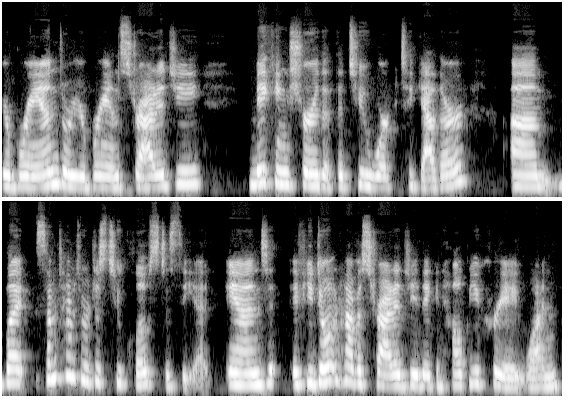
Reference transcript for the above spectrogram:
your brand or your brand strategy, making sure that the two work together. Um, but sometimes we're just too close to see it. And if you don't have a strategy, they can help you create one.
